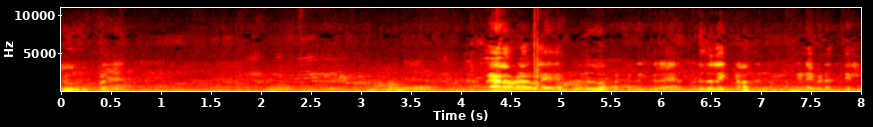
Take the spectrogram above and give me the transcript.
ஜூன் முப்பது. மேலவளவிலே நிறுவப்பட்டிருக்கிற விடுதலை களம் நினைவிடத்தில்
